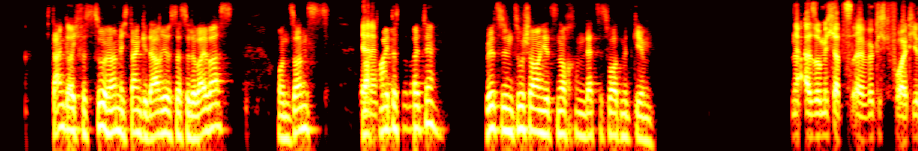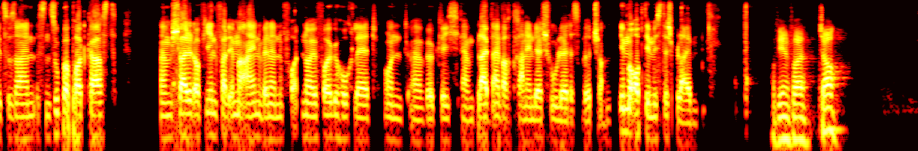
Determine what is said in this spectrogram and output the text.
Ich danke euch fürs Zuhören. Ich danke Darius, dass du dabei warst. Und sonst Gerne. Was heute, Leute? Willst du den Zuschauern jetzt noch ein letztes Wort mitgeben? Ja, also mich hat es äh, wirklich gefreut, hier zu sein. Ist ein super Podcast. Ähm, schaltet auf jeden Fall immer ein, wenn er eine neue Folge hochlädt und äh, wirklich ähm, bleibt einfach dran in der Schule. Das wird schon. Immer optimistisch bleiben. Auf jeden Fall. Ciao.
